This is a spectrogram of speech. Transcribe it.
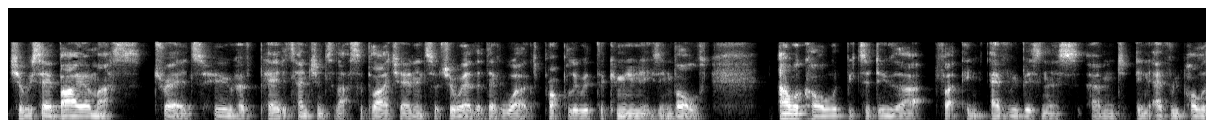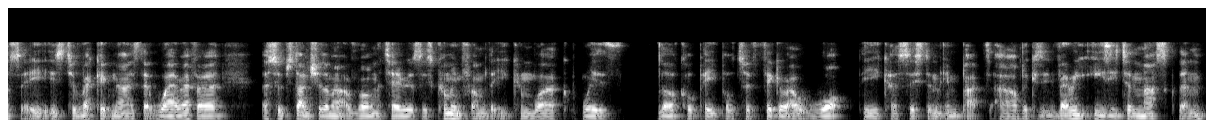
shall we say, biomass trades who have paid attention to that supply chain in such a way that they've worked properly with the communities involved our call would be to do that for in every business and in every policy is to recognize that wherever a substantial amount of raw materials is coming from that you can work with local people to figure out what the ecosystem impacts are because it's very easy to mask them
